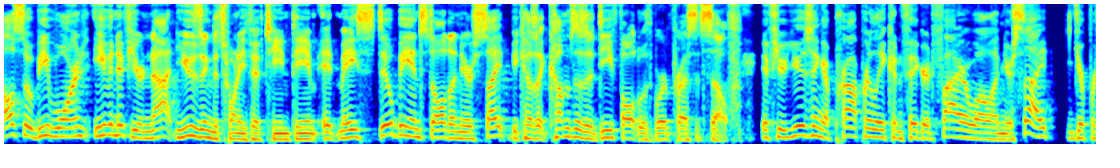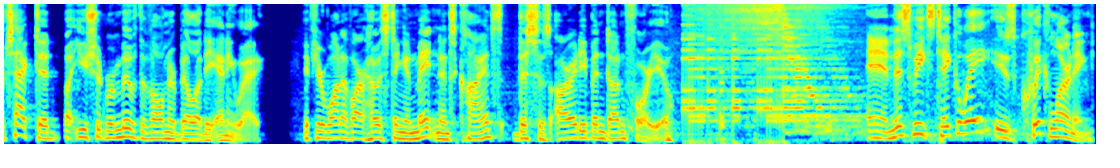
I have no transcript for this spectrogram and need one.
Also, be warned, even if you're not using the 2015 theme, it may still be installed on your site because it comes as a default with WordPress itself. If you're using a properly configured firewall on your site, you're protected, but you should remove the vulnerability anyway. If you're one of our hosting and maintenance clients, this has already been done for you. And this week's takeaway is Kwik Learning,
